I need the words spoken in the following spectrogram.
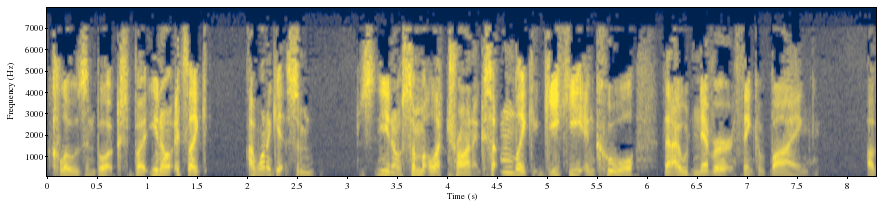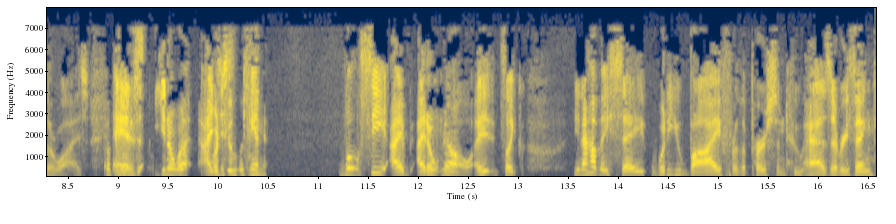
clothes and books, but you know, it's like I want to get some you know, some electronics, something like geeky and cool that I would never think of buying otherwise. Okay, and so you know what? what- I what just can't. Well, see, I I don't know. It's like, you know how they say, what do you buy for the person who has everything?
